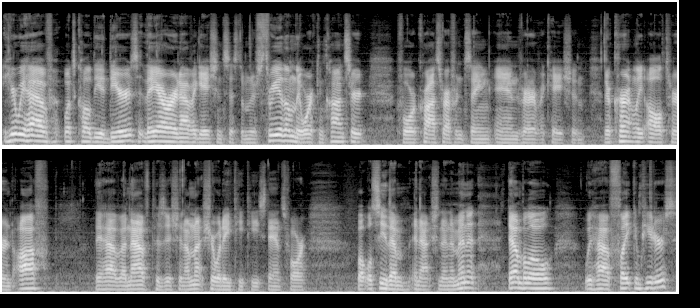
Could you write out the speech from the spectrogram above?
here we have what's called the ADIRs. They are our navigation system. There's three of them. They work in concert for cross-referencing and verification. They're currently all turned off. They have a nav position. I'm not sure what ATT stands for, but we'll see them in action in a minute. Down below, we have flight computers,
